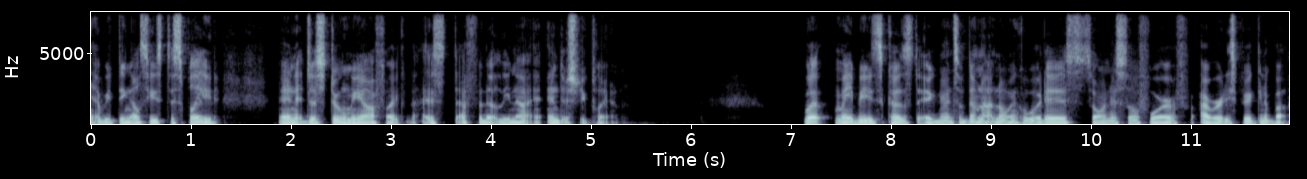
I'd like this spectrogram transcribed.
everything else he's displayed, and it just threw me off. Like it's definitely not an industry plan. But maybe it's because the ignorance of them not knowing who it is, so on and so forth. I've already spoken about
